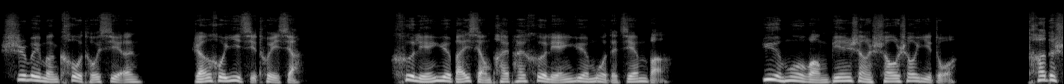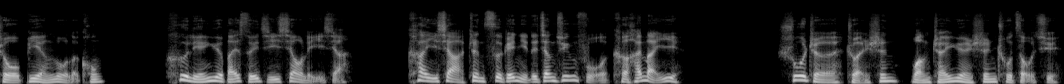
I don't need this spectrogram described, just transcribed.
侍卫们叩头谢恩，然后一起退下。赫连月白想拍拍赫连月末的肩膀，月末往边上稍稍一躲，他的手便落了空。赫连月白随即笑了一下，看一下朕赐给你的将军府，可还满意？说着，转身往宅院深处走去。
